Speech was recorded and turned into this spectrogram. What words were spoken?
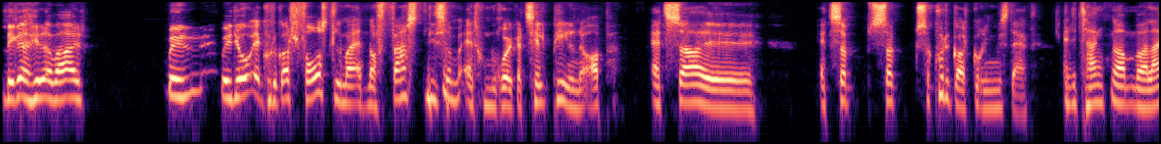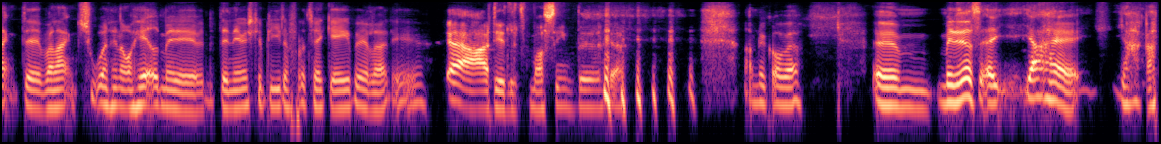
ligger hen ad vejen. Men, men jo, jeg kunne godt forestille mig, at når først ligesom, at hun rykker teltpælene op, at så, øh, at så, så, så kunne det godt gå rimelig stærkt. Er det tanken om, hvor langt, øh, hvor langt turen hen over havet med Daenerys skal blive, der får dig til at gabe, eller er det... Ja, det er lidt småsent, det ja. Jamen, det kan godt være. Øhm, men ellers, øh, jeg har, jeg er ret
